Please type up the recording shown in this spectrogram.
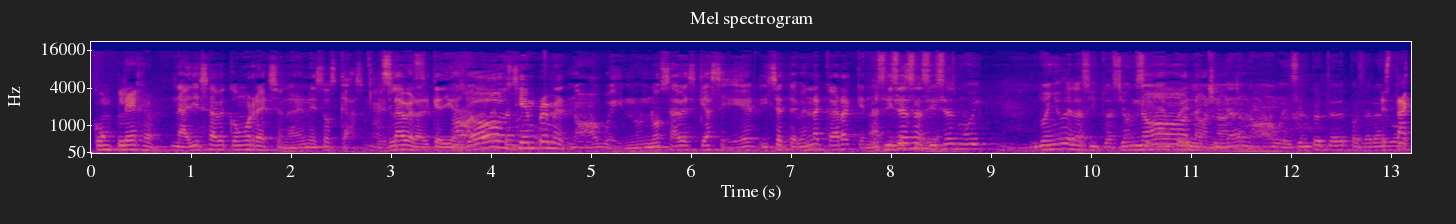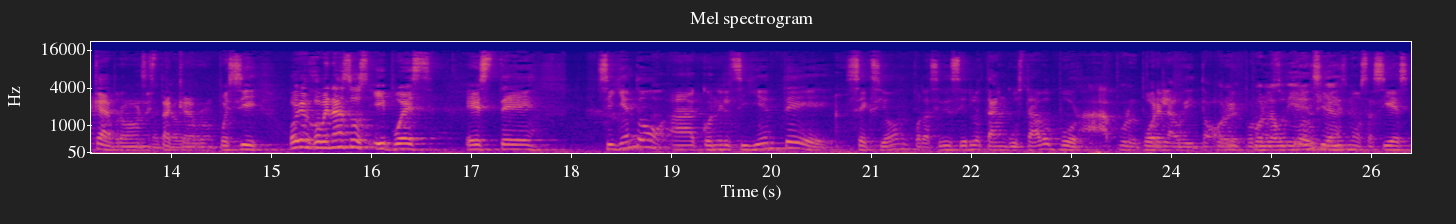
compleja. Nadie sabe cómo reaccionar en esos casos. Es la verdad que digas, No, yo no. siempre me... No, güey, no, no sabes qué hacer. Y se te ve en la cara que no Así seas, así seas muy dueño de la situación No, siempre. no, la chingada, no, no, no, güey. no. Siempre te debe pasar algo. Está cabrón, está, cabrón. Pues sí. Oigan, jovenazos, y pues, este... Siguiendo ah, con el siguiente sección, por así decirlo, tan gustado por, Ah, por, por el auditorio, por- por, por la audiencia. mismos, así es.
